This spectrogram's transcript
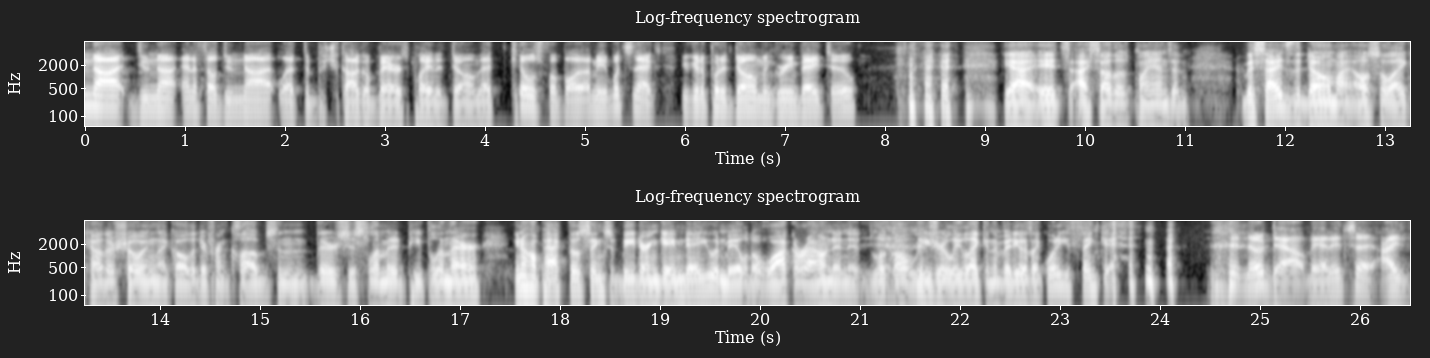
not, do not, NFL, do not let the Chicago Bears play in a dome. That kills football. I mean, what's next? You're going to put a dome in Green Bay too? yeah, it's I saw those plans and besides the dome, I also like how they're showing like all the different clubs and there's just limited people in there. You know how packed those things would be during game day? You wouldn't be able to walk around and it look all leisurely like in the video. It's like, what are you thinking? no doubt, man. It's a I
